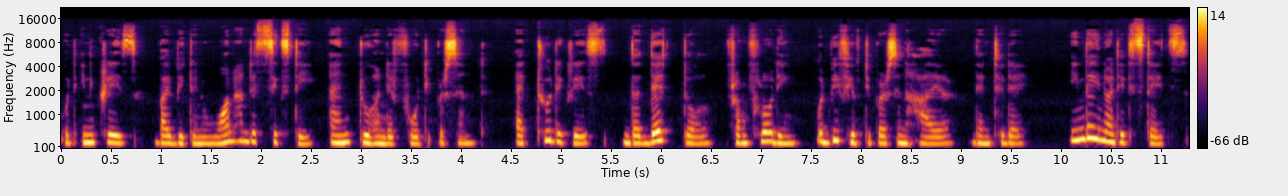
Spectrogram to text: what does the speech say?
would increase by between 160 and 240 percent. At 2 degrees, the death toll from flooding would be 50 percent higher than today. In the United States,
